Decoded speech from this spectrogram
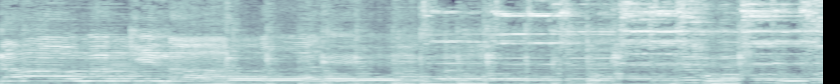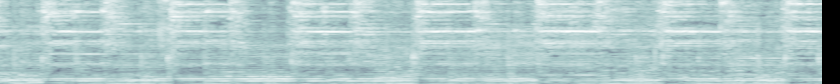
नाव किनारे प्रभु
